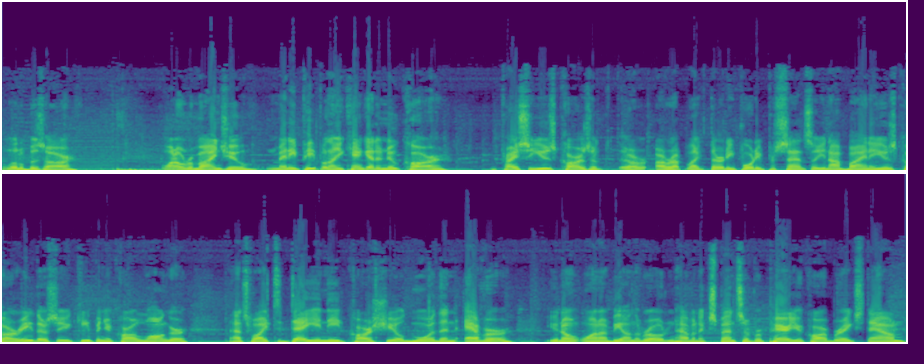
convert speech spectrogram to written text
A little bizarre. I want to remind you, many people now you can't get a new car the price of used cars are, are, are up like 30, 40%, so you're not buying a used car either, so you're keeping your car longer. That's why today you need Car Shield more than ever. You don't want to be on the road and have an expensive repair. Your car breaks down.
